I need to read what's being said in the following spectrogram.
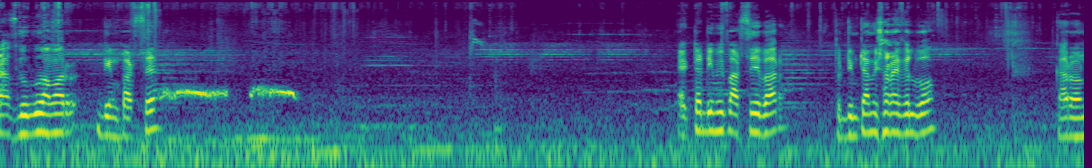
রাজগুগু আমার ডিম পাড়ছে। একটা ডিমই পারছে এবার। তো ডিমটা আমি সরাই ফেলব। কারণ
